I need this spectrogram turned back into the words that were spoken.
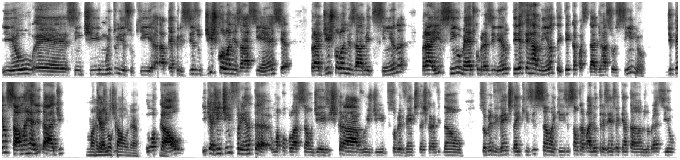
e eu é, senti muito isso, que é preciso descolonizar a ciência para descolonizar a medicina, para aí sim o médico brasileiro ter ferramenta e ter capacidade de raciocínio de pensar uma realidade. Uma realidade local, né? Local, é. e que a gente enfrenta uma população de ex-escravos, de sobreviventes da escravidão, sobreviventes da Inquisição. A Inquisição trabalhou 380 anos no Brasil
